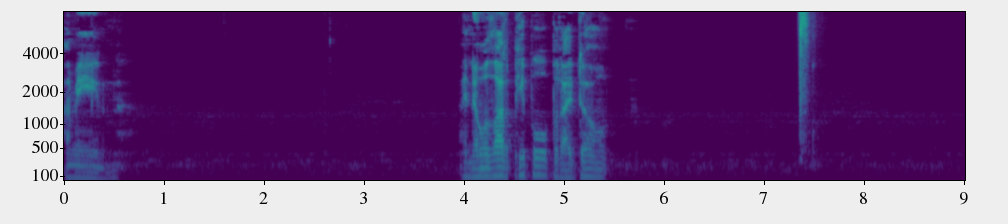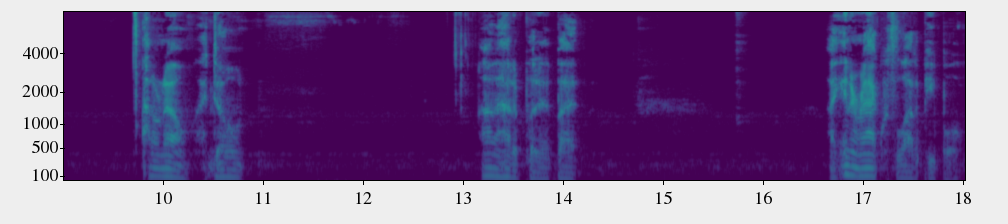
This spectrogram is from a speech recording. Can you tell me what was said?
I mean, I know a lot of people, but I don't. I don't know. I don't. I don't know how to put it, but I interact with a lot of people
